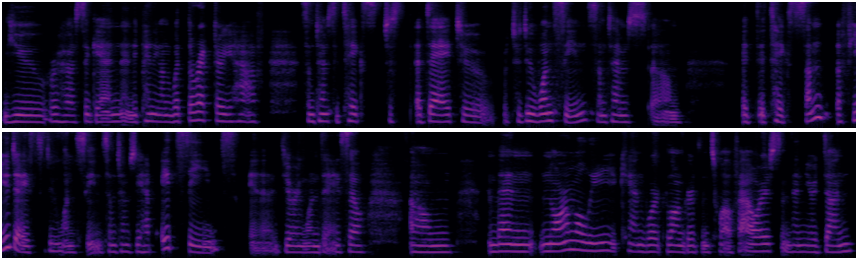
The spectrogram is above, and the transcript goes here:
you rehearse again and depending on what director you have sometimes it takes just a day to to do one scene. Sometimes um, it, it takes some a few days to do one scene. Sometimes you have eight scenes uh, during one day. So um, and then normally you can work longer than 12 hours and then you're done.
